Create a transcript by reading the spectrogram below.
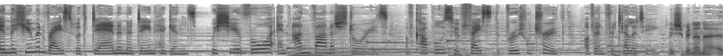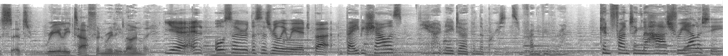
In The Human Race with Dan and Nadine Higgins, we share raw and unvarnished stories of couples who have faced the brutal truth of infertility. Unless you've been in it, it's, it's really tough and really lonely. Yeah, and also, this is really weird, but baby showers, you don't need to open the presents in front of everyone. Confronting the harsh reality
